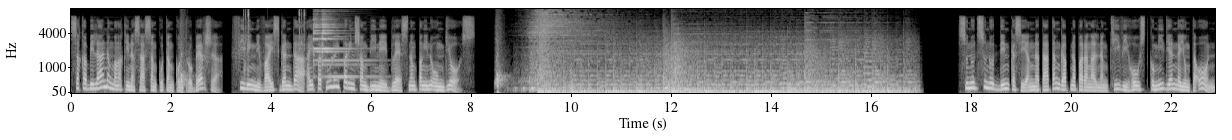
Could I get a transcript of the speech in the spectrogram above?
Sa kabila ng mga kinasasangkutang kontrobersya, feeling ni Vice Ganda ay patuloy pa rin siyang bine-bless ng Panginoong Diyos. Sunod-sunod din kasi ang natatanggap na parangal ng TV host comedian ngayong taon,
